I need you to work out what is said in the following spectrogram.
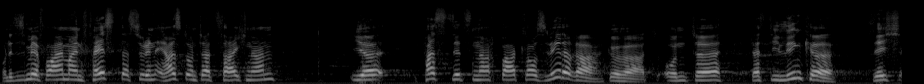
Und es ist mir vor allem ein Fest, dass zu den Erstunterzeichnern Ihr Fastsitznachbar Klaus Lederer gehört und äh, dass die Linke sich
